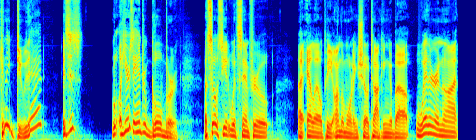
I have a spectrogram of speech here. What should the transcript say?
can they do that? Is this. Well, here's Andrew Goldberg, associate with Samfiru uh, LLP on the morning show, talking about whether or not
